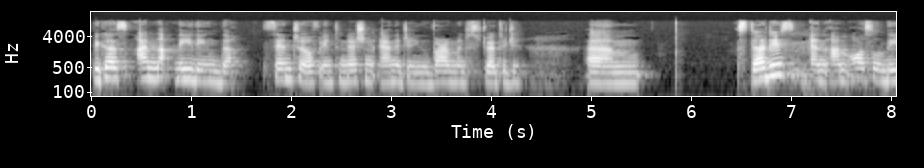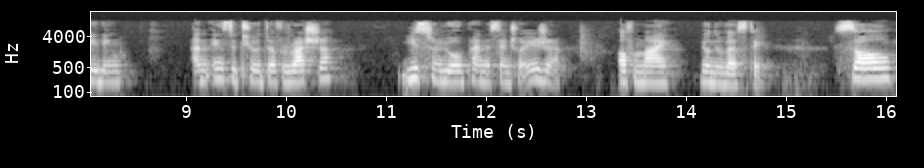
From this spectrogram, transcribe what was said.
because I'm not leading the Center of International Energy and Environment Strategy um, Studies, and I'm also leading an institute of Russia, Eastern Europe, and Central Asia of my university. So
